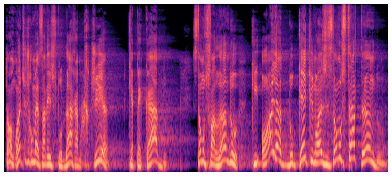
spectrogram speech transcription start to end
Então, antes de começar a estudar a ramartia, que é pecado, estamos falando que olha do que que nós estamos tratando.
